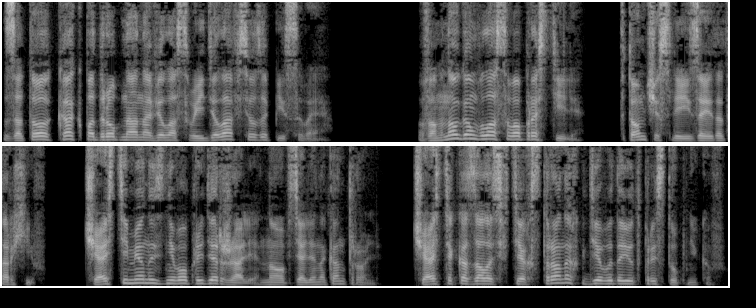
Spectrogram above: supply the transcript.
за то, как подробно она вела свои дела, все записывая. Во многом Власова простили, в том числе и за этот архив. Часть имен из него придержали, но взяли на контроль. Часть оказалась в тех странах, где выдают преступников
